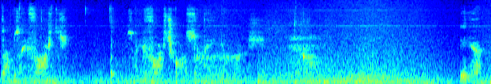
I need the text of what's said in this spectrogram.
estamos aí fortes. Estamos aí fortes com o soninho, mas. Yeah.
